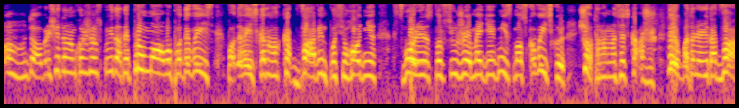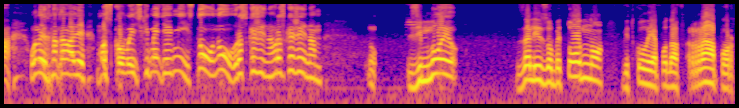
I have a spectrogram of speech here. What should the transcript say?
О, добре, що ти нам хочеш розповідати про мову? Подивись, подивись канал К2, він по сьогодні створює розповсюджує медіавміст московицькою. Що ти нам на це скажеш? Ти в батальйоні К2, у них на каналі Московицький медіавміст. Ну, ну, розкажи нам, розкажи нам. Ну, зі мною залізобетонно, відколи я подав рапорт,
